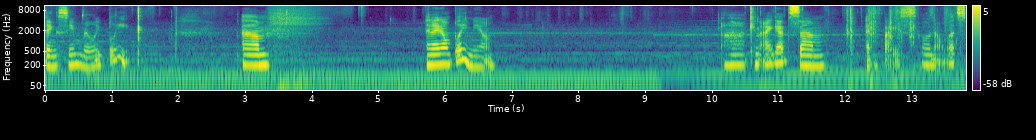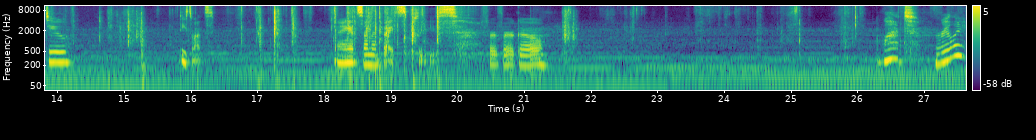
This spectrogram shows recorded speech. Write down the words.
things seem really bleak. Um, and I don't blame you. Uh, can I get some advice? Oh no, let's do these ones. Can I get some advice, please, for Virgo? What? Really?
